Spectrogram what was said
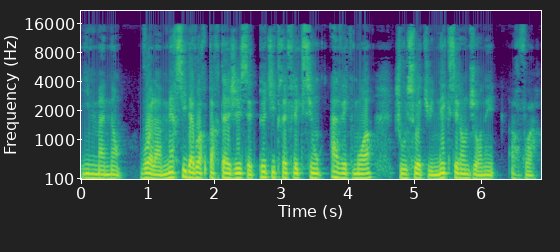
immanent. Voilà, merci d'avoir partagé cette petite réflexion avec moi. Je vous souhaite une excellente journée. Au revoir.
